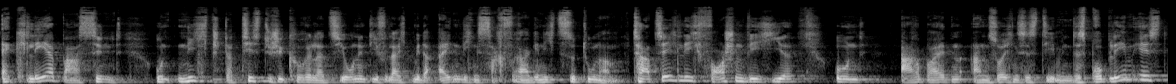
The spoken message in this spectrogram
erklärbar sind und nicht statistische Korrelationen, die vielleicht mit der eigentlichen Sachfrage nichts zu tun haben. Tatsächlich forschen wir hier und arbeiten an solchen Systemen. Das Problem ist,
